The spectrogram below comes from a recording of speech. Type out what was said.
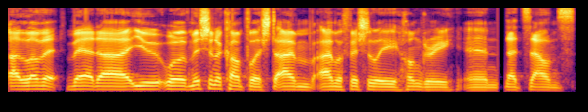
I love it, man. Uh, you well, mission accomplished. I'm I'm officially hungry, and that sounds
